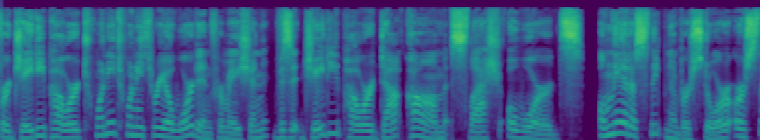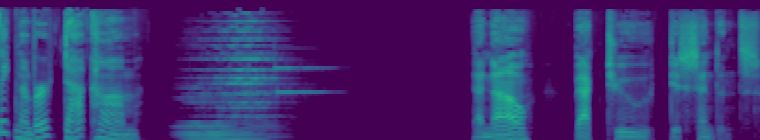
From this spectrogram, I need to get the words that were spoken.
For JD Power 2023 award information, visit jdpower.com/awards. Only at a Sleep Number store or sleepnumber.com. And now, back to Descendants.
